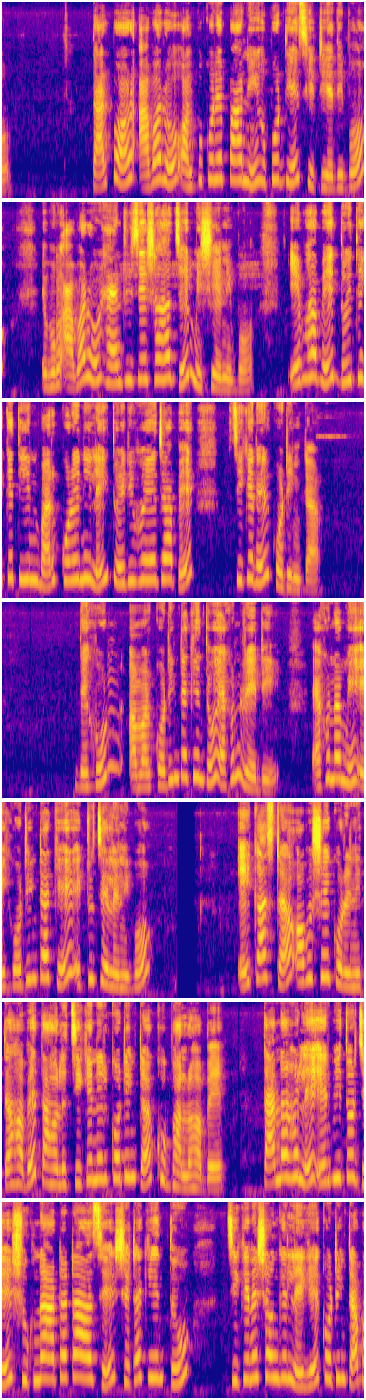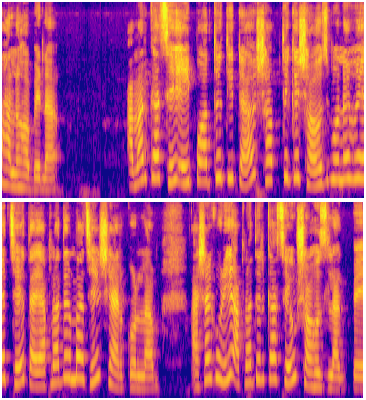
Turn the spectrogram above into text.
তারপর আবারও অল্প করে পানি উপর দিয়ে ছিটিয়ে দিব এবং আবারও হ্যান্ডউইচের সাহায্যে মিশিয়ে নিব। এভাবে দুই থেকে তিনবার করে নিলেই তৈরি হয়ে যাবে চিকেনের কোটিংটা। দেখুন, আমার কোটিংটা কিন্তু এখন রেডি এখন আমি এই কোটিংটাকে একটু চেলে নিব। এই কাজটা অবশ্যই করে নিতে হবে, তাহলে চিকেনের কোটিংটা খুব ভালো হবে। তা না হলে এর ভিতর যে শুকনো আটাটা আছে, সেটা কিন্তু চিকেনের সঙ্গে লেগে কোটিংটা ভালো হবে না। আমার কাছে এই পদ্ধতিটা সব থেকে সহজ মনে হয়েছে, তাই আপনাদের মাঝে শেয়ার করলাম। আশা করি আপনাদের কাছেও সহজ লাগবে।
